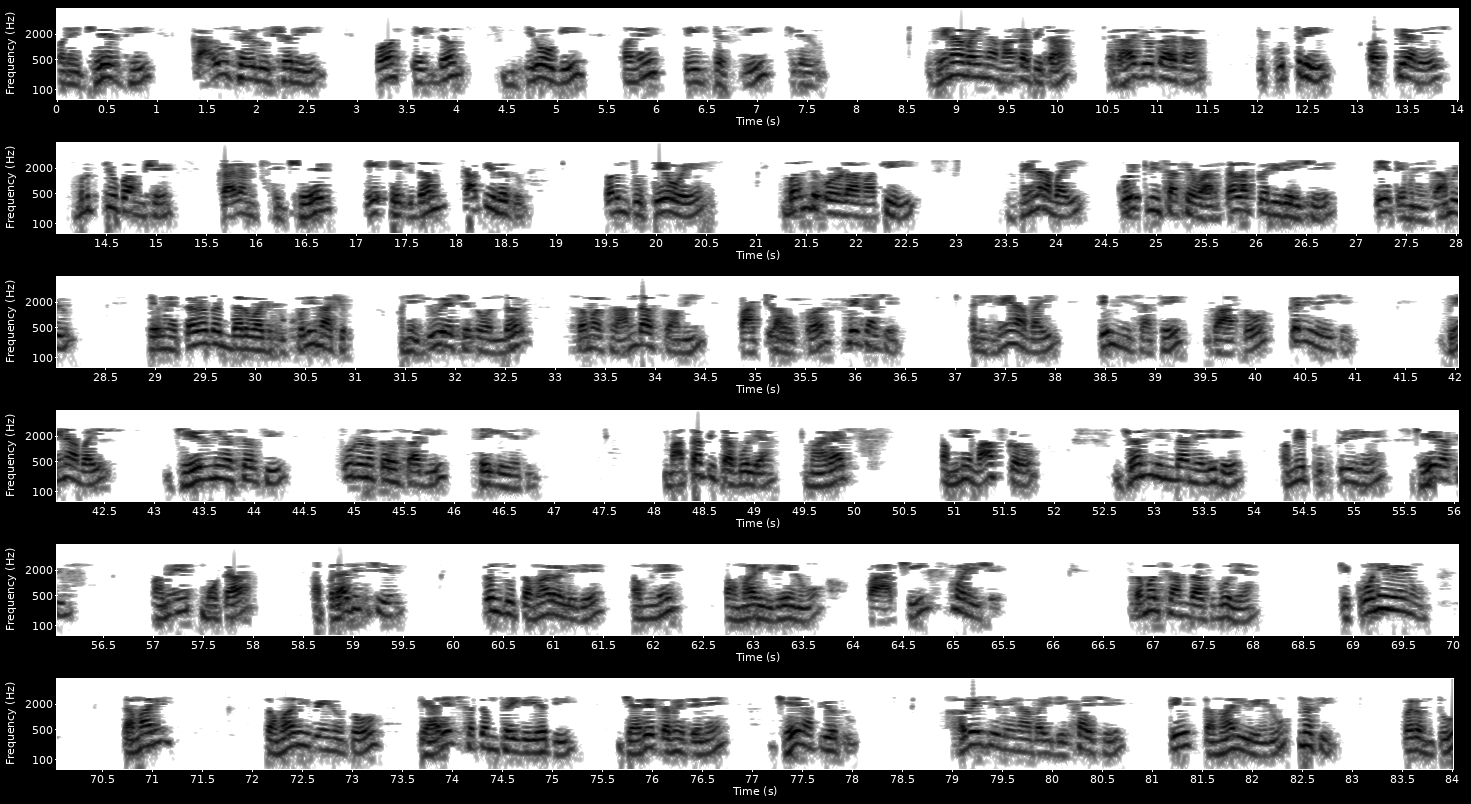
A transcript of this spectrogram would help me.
અને ઝેરથી કાળું થયેલું શરીર પણ એકદમ નિરોગી અને તેજસ્વી થયેલું વીણાબાઈના માતા પિતા રાહ જોતા હતા કે પુત્રી અત્યારે જ મૃત્યુ પામશે કારણ કે ઝેર એ એકદમ કાતિલ હતું. પરંતુ તેઓએ બંધ ઓરડામાંથી વીણાબાઈ કોઈકની સાથે વાર્તાલાપ કરી રહી છે તે તેમણે સાંભળ્યું. તેમણે તરત જ દરવાજો ખોલી નાખ્યો અને જુએ છે તો અંદર સમર્થ રામદાસ સ્વામી પાટલા ઉપર બેઠા છે અને વીણાબાઈ તેમની સાથે વાતો કરી રહી છે. વીણાબાઈ ઝેરની અસરથી પૂર્ણતઃ સાજી થઈ ગઈ હતી. માતા પિતા બોલ્યા, મહારાજ અમને માફ કરો. જન નિંદાને લીધે અમે પુત્રીને ઘેર આપ્યું. અમે મોટા અપરાધી છીએ. પરંતુ તમારા લીધે અમને અમારી વેણુ પાછી મળી છે. સમર્થ રામદાસ બોલ્યા, કે કોની વેણુ? તમારી? તમારી વેણુ તો ત્યારે જ ખતમ થઈ ગઈ હતી જ્યારે તમે તેને ઝેર આપ્યું હતું. હવે જે વેણાબાઈ દેખાય છે તે તમારી વેણું નથી. પરંતુ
